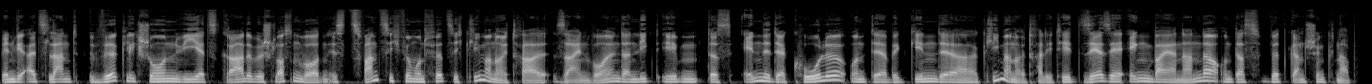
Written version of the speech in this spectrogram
wenn wir als Land wirklich schon, wie jetzt gerade beschlossen worden ist, 2045 klimaneutral sein wollen, dann liegt eben das Ende der Kohle und der Beginn der Klimaneutralität sehr, sehr eng beieinander und das wird ganz schön knapp.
